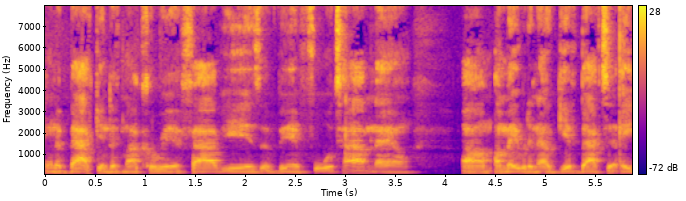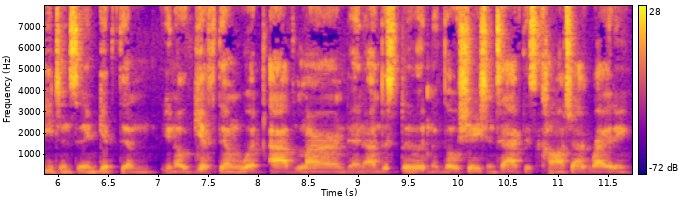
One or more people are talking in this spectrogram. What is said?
on the back end of my career, five years of being full time now, um, I'm able to now give back to agents and give them, you know, gift them what I've learned and understood, negotiation tactics, contract writing.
